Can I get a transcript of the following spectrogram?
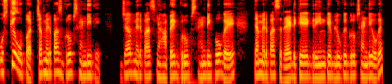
उसके ऊपर जब मेरे पास ग्रुप्स हैंडी थे जब मेरे पास यहाँ पे ग्रुप्स हैंडी हो गए, जब मेरे पास रेड के ग्रीन के ब्लू के ग्रुप्स हैंडी हो गए,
